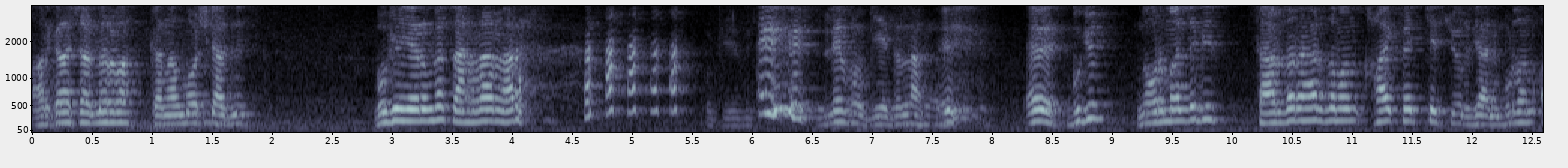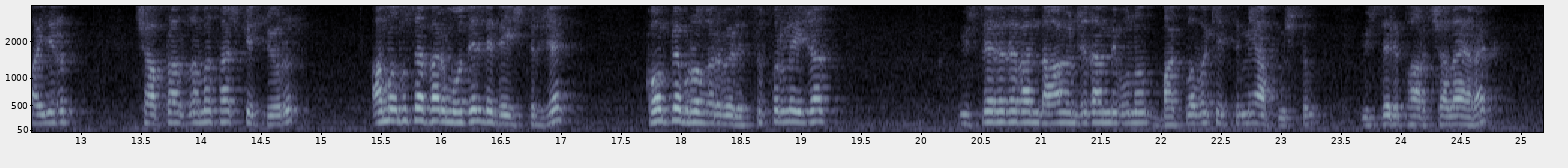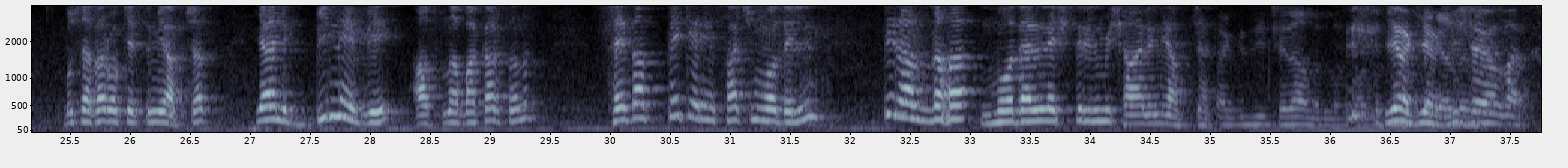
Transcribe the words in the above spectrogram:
Arkadaşlar merhaba, kanalıma hoş geldiniz. Bugün yanımda Serdar var. bok yedin lan? evet, bugün normalde biz Serdar'a her zaman high fat kesiyoruz. Yani buradan ayırıp çaprazlama saç kesiyoruz. Ama bu sefer modeli de değiştireceğiz. Komple buraları böyle sıfırlayacağız. Üstlere de ben daha önceden bir bunu baklava kesimi yapmıştım. Üstleri parçalayarak. Bu sefer o kesimi yapacağız. Yani bir nevi aslına bakarsanız Sedat Peker'in saç modelinin biraz daha modelleştirilmiş halini yapacağız. Bak bizi içeri alırlar. Yok yok bir şey olmaz.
